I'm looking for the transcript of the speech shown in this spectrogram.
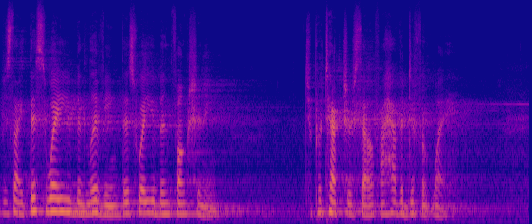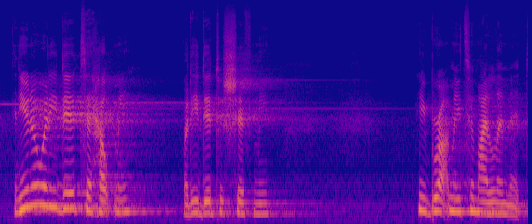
He was like, This way you've been living, this way you've been functioning to protect yourself. I have a different way. And you know what He did to help me? What He did to shift me? He brought me to my limit.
